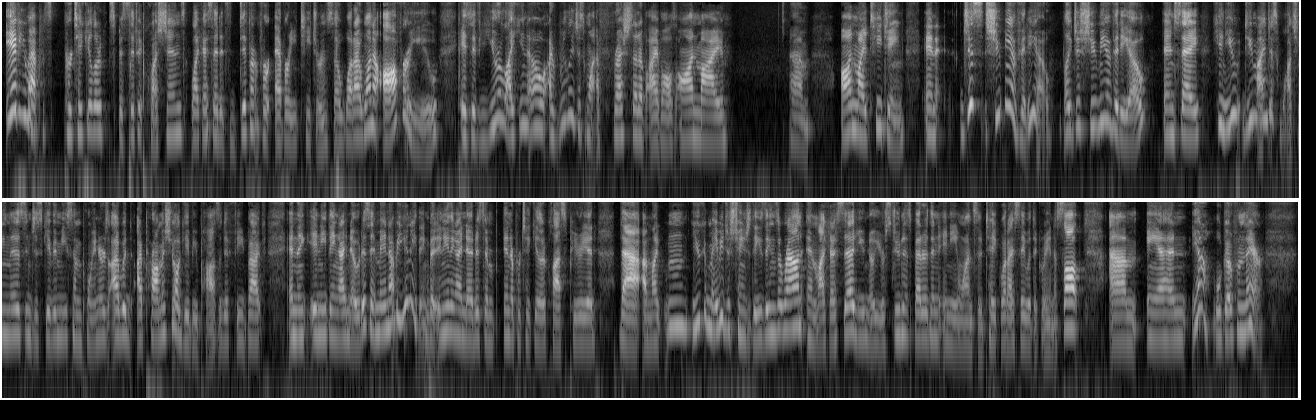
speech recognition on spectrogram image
if you have particular specific questions, like I said, it's different for every teacher. And so, what I want to offer you is if you're like, you know, I really just want a fresh set of eyeballs on my, um, on my teaching, and just shoot me a video. Like, just shoot me a video and say, "Can you do you mind just watching this and just giving me some pointers?" I would I promise you I'll give you positive feedback and then anything I notice, it may not be anything, but anything I notice in, in a particular class period that I'm like, mm, you can maybe just change these things around and like I said, you know your students better than anyone, so take what I say with a grain of salt. Um, and yeah, we'll go from there.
